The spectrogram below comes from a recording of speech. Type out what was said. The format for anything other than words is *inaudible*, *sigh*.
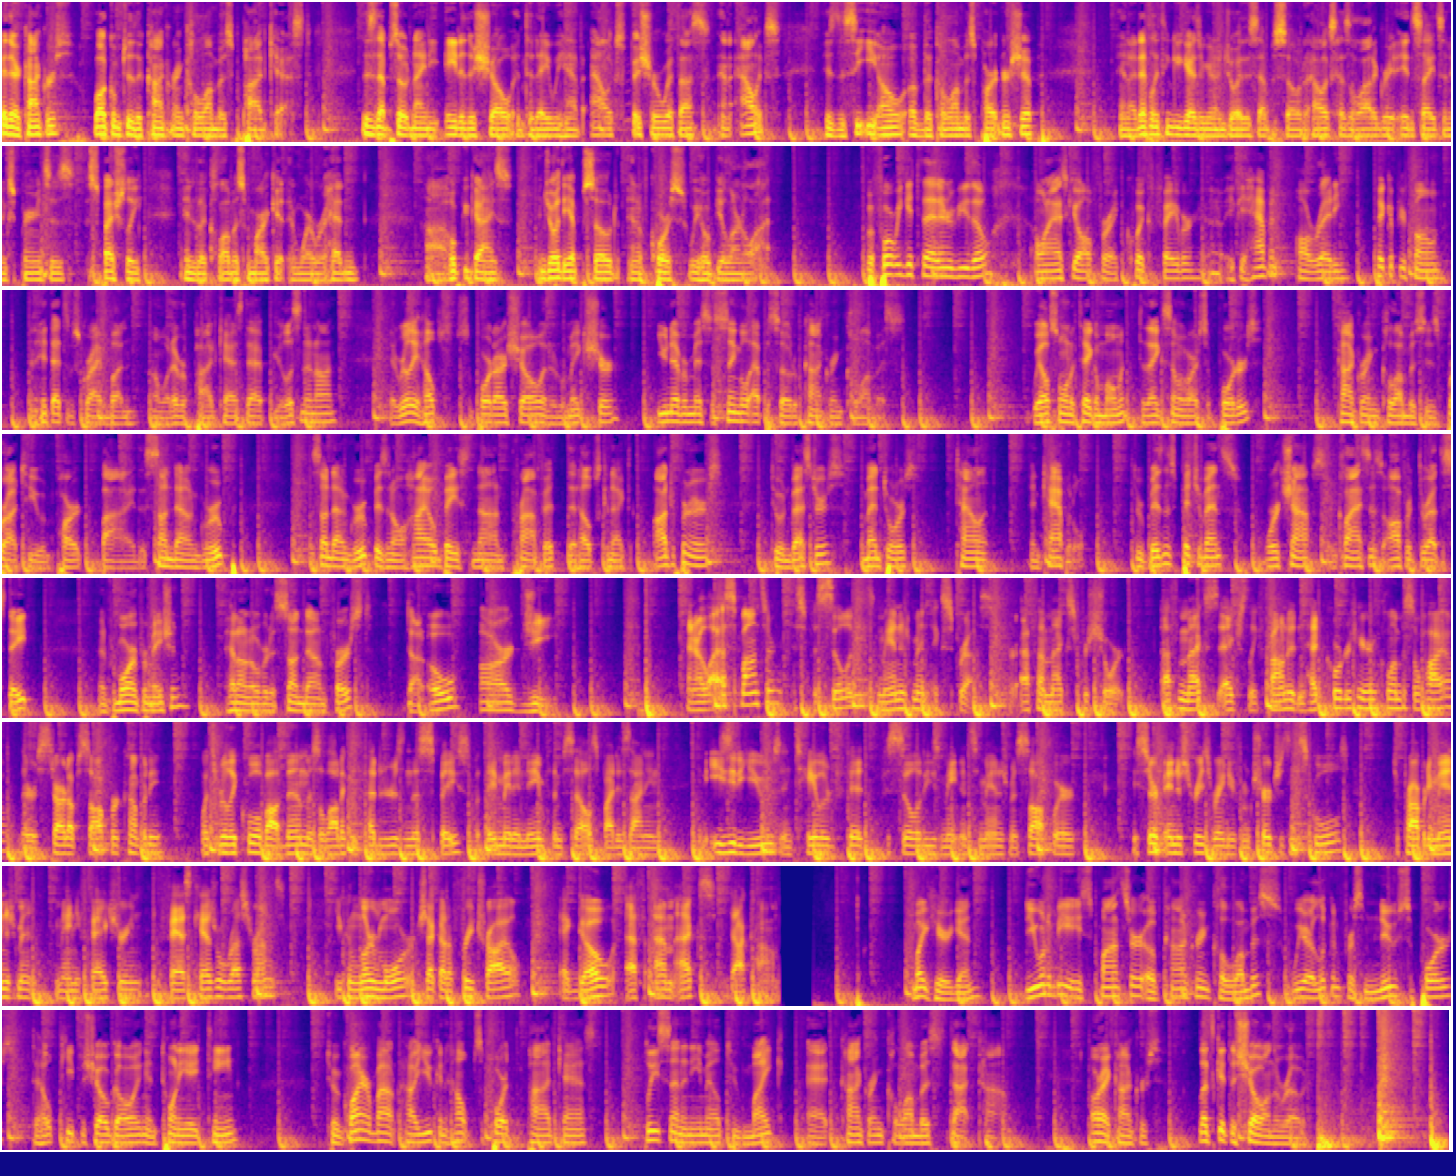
Hey there, Conquerors. Welcome to the Conquering Columbus podcast. This is episode 98 of the show, and today we have Alex Fisher with us. And Alex is the CEO of the Columbus Partnership. And I definitely think you guys are going to enjoy this episode. Alex has a lot of great insights and experiences, especially into the Columbus market and where we're heading. Uh, I hope you guys enjoy the episode, and of course, we hope you learn a lot. Before we get to that interview, though, I want to ask you all for a quick favor. Uh, if you haven't already, pick up your phone and hit that subscribe button on whatever podcast app you're listening on. It really helps support our show and it'll make sure you never miss a single episode of Conquering Columbus. We also want to take a moment to thank some of our supporters. Conquering Columbus is brought to you in part by the Sundown Group. The Sundown Group is an Ohio based nonprofit that helps connect entrepreneurs to investors, mentors, talent, and capital through business pitch events, workshops, and classes offered throughout the state. And for more information, head on over to sundownfirst.org. And our last sponsor is Facilities Management Express, or FMX for short. FMX is actually founded and headquartered here in Columbus, Ohio. They're a startup software company. What's really cool about them, there's a lot of competitors in this space, but they made a name for themselves by designing an easy to use and tailored fit facilities maintenance and management software. They serve industries ranging from churches and schools property management, manufacturing, fast casual restaurants. You can learn more or check out a free trial at gofmx.com. Mike here again. Do you want to be a sponsor of Conquering Columbus? We are looking for some new supporters to help keep the show going in 2018. To inquire about how you can help support the podcast, please send an email to mike at conqueringcolumbus.com. All right, Conquerors, let's get the show on the road.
